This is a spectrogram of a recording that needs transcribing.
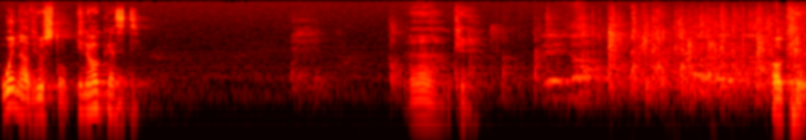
When have you stopped? In August, Ah, okay. Okay.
